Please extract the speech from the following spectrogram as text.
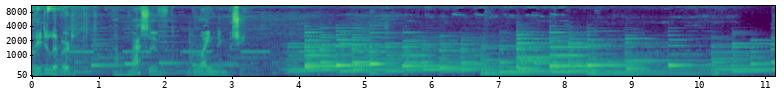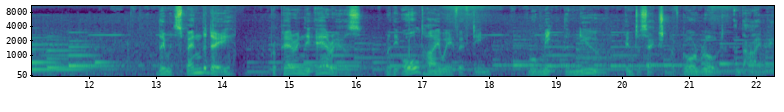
They delivered a massive grinding machine. They would spend the day preparing the areas where the old Highway 15 will meet the new intersection of Gore Road and the highway.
